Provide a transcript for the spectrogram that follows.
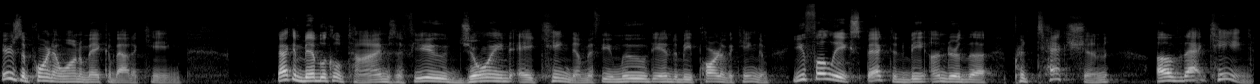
Here's the point I want to make about a king. Back in biblical times, if you joined a kingdom, if you moved in to be part of a kingdom, you fully expected to be under the protection of that king.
